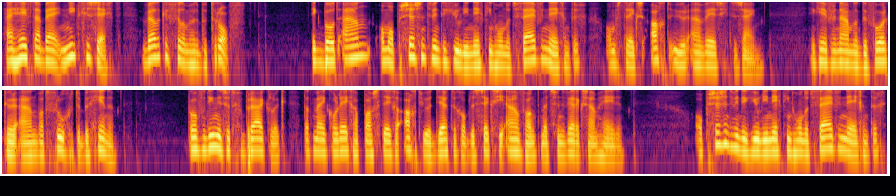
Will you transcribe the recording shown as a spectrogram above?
Hij heeft daarbij niet gezegd welke film het betrof. Ik bood aan om op 26 juli 1995 omstreeks 8 uur aanwezig te zijn. Ik geef er namelijk de voorkeur aan wat vroeger te beginnen. Bovendien is het gebruikelijk dat mijn collega pas tegen 8 uur 30 op de sectie aanvangt met zijn werkzaamheden. Op 26 juli 1995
